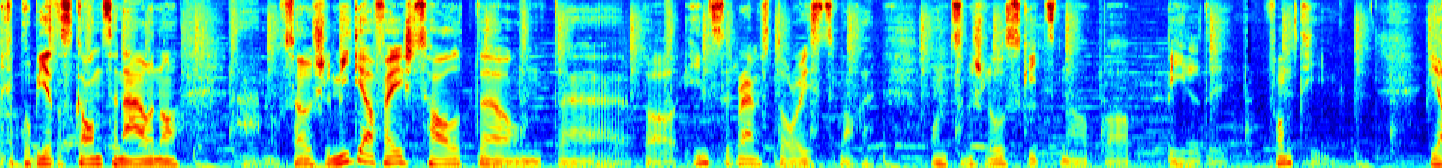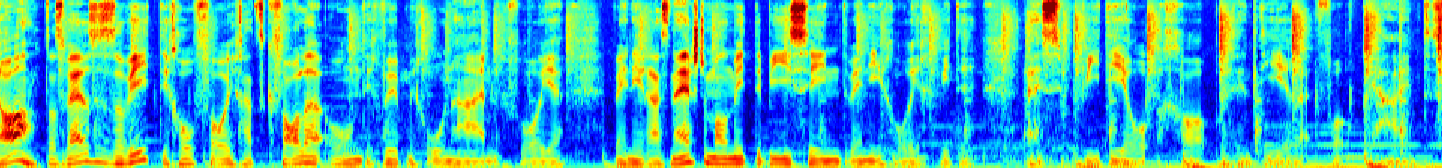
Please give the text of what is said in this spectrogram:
Ich probiere das Ganze auch noch ähm, auf Social Media festzuhalten und äh, ein paar Instagram Stories zu machen. Und zum Schluss gibt es noch ein paar Bilder vom Team. Ja, das wäre es soweit. Ich hoffe, euch hat es gefallen und ich würde mich unheimlich freuen, wenn ihr das nächste Mal mit dabei seid, wenn ich euch wieder ein Video kann präsentieren kann von Behind the.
